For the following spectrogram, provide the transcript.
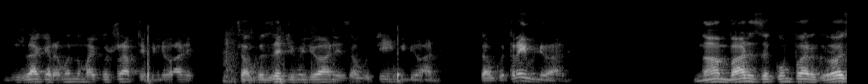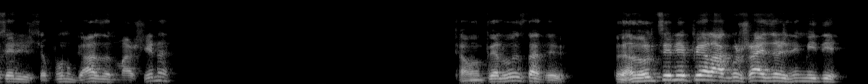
deci dacă rămân numai cu 7 milioane, sau cu 10 milioane, sau cu 5 milioane, sau cu 3 milioane, n-am bani să cumpăr grocerii și să pun gaz în mașină? Cam în felul ăsta de... Dar nu-l ține pe ăla cu 60.000 de,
